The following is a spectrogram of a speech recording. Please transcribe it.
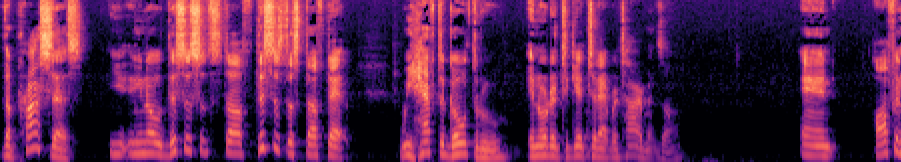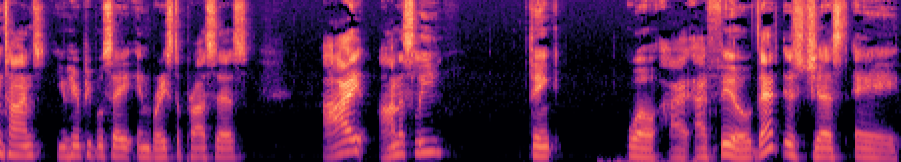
the process, you, you know, this is the stuff, this is the stuff that we have to go through in order to get to that retirement zone. And oftentimes you hear people say, embrace the process. I honestly think, well, I, I feel that is just a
